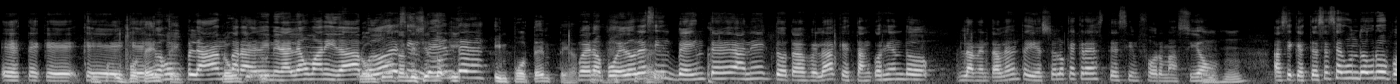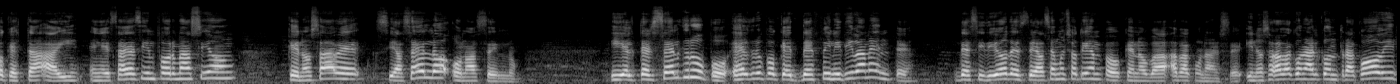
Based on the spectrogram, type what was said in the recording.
este que, que, esto es un plan para eliminar la humanidad. Puedo decir 20 impotente. Bueno, puedo decir 20 anécdotas, ¿verdad? Que están corriendo lamentablemente y eso es lo que crea es desinformación. Así que este es el segundo grupo que está ahí, en esa desinformación que no sabe si hacerlo o no hacerlo. Y el tercer grupo es el grupo que definitivamente decidió desde hace mucho tiempo que no va a vacunarse. Y no se va a vacunar contra COVID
